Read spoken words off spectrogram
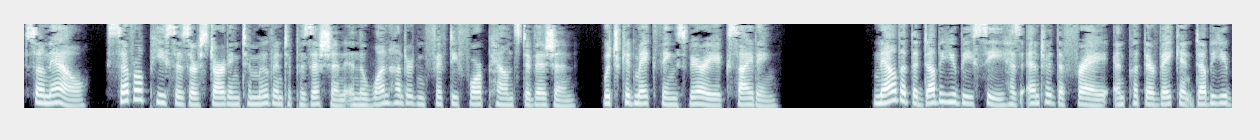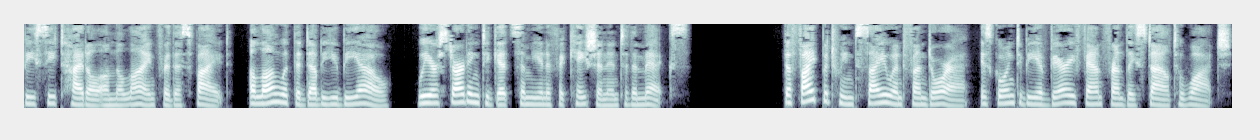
So now, several pieces are starting to move into position in the 154 pounds division, which could make things very exciting. Now that the WBC has entered the fray and put their vacant WBC title on the line for this fight, along with the WBO, we are starting to get some unification into the mix. The fight between Tszyu and Fundora is going to be a very fan-friendly style to watch.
